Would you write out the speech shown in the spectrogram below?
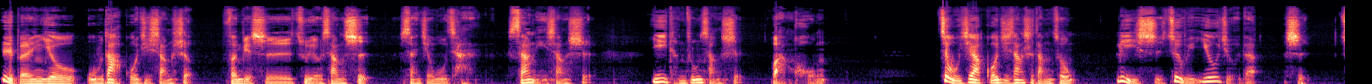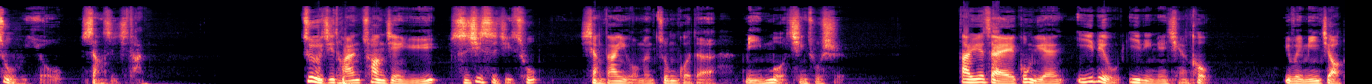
日本有五大国际商社，分别是住友商事、三井物产、三菱商事、伊藤忠商事、万宏。这五家国际商社当中，历史最为悠久的是住友商事集团。住友集团创建于十七世纪初，相当于我们中国的明末清初时。大约在公元一六一零年前后，一位名叫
